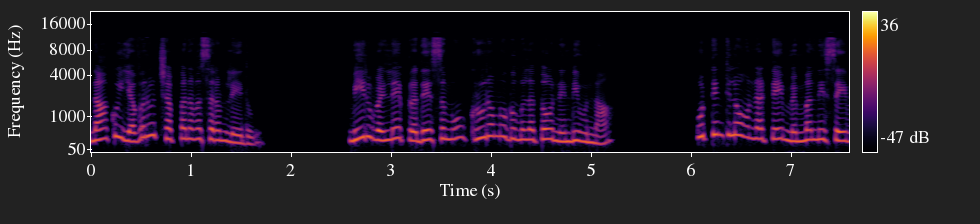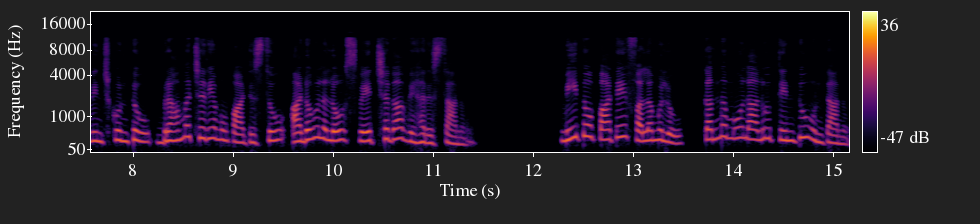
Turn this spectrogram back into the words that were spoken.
నాకు ఎవరూ చెప్పనవసరం లేదు. మీరు వెళ్ళే ప్రదేశము క్రూరముగుములతో నిండి ఉన్నా పుట్టింటిలో ఉన్నట్టే మిమ్మల్ని సేవించుకుంటూ బ్రహ్మచర్యము పాటిస్తూ అడవులలో స్వేచ్ఛగా విహరిస్తాను. మీతో పాటే ఫలములు కందమూలాలు తింటూ ఉంటాను.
